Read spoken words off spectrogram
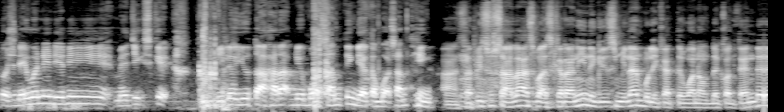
coach Dewan ni dia ni magic sikit bila you tak harap dia buat something dia akan buat something Ah, tapi susah lah sebab sekarang ni Negeri Sembilan boleh kata one of the contender.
